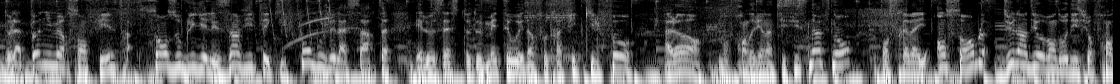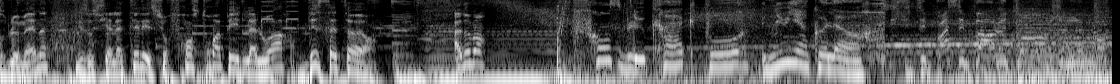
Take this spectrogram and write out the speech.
de la bonne humeur sans filtre, sans oublier les invités qui font bouger la Sarthe et le zeste de météo et d'infotrafic qu'il faut. Alors, vous reprendrez bien un petit 6-9, non? On se réveille ensemble du lundi au vendredi sur France Bleu Maine, mais aussi à la télé sur France 3 Pays de la Loire dès 7h. À demain France Bleu craque pour Nuit incolore. J'étais passé par le temps, je ne pense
